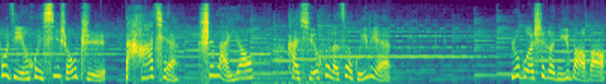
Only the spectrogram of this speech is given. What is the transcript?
不仅会吸手指、打哈欠、伸懒腰，还学会了做鬼脸。如果是个女宝宝，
